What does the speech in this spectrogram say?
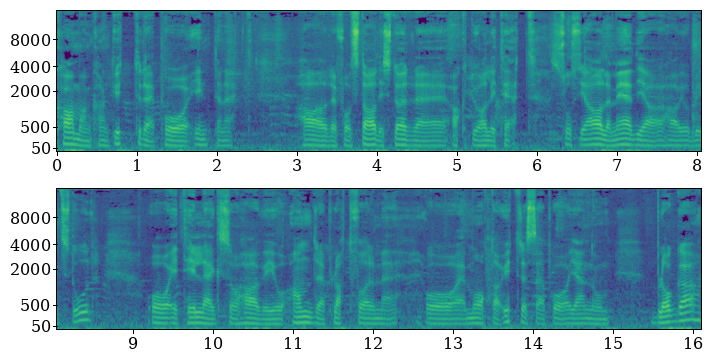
hva man kan ytre på internett har fått stadig større aktualitet. Sosiale medier har jo blitt stor, og i tillegg så har vi jo andre plattformer og måter å ytre seg på gjennom blogger,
